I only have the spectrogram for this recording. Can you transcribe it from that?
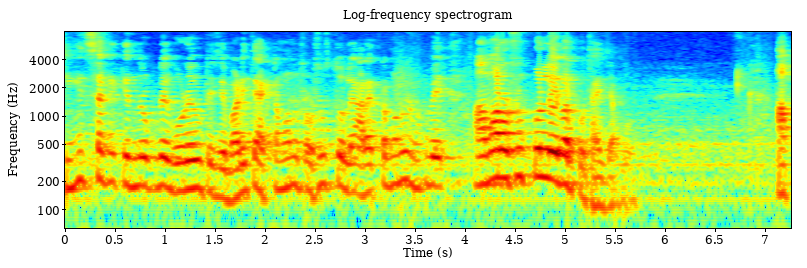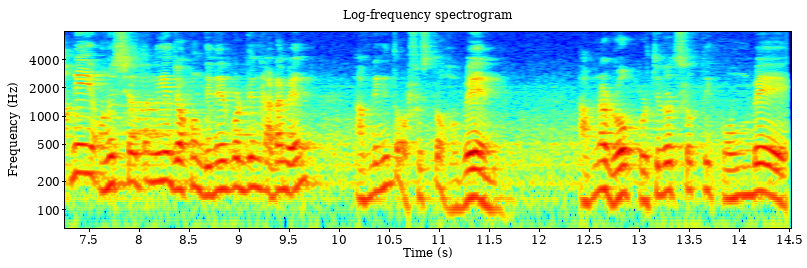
চিকিৎসাকে কেন্দ্র করে গড়ে উঠেছে। বাড়িতে একটা মানুষ অসুস্থ হলে আর একটা মানুষ ভাবে, আমার অসুখ করলে এবার কোথায় যাব? আপনি এই অনিশ্চয়তা নিয়ে যখন দিনের পর দিন কাটাবেন, আপনি কিন্তু অসুস্থ হবেন। আপনার রোগ প্রতিরোধ শক্তি কমবে,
